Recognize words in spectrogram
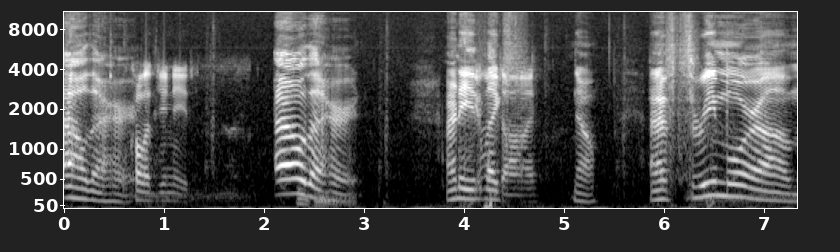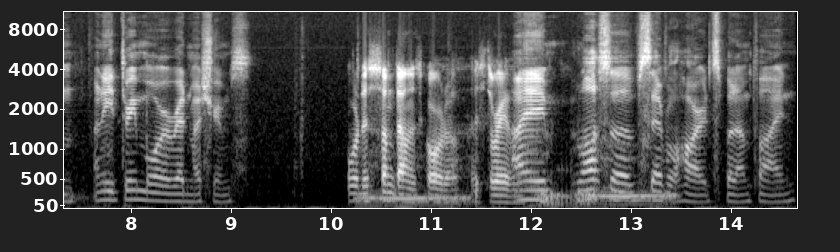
Ow, that you, hurt. colour do you need? Ow, that hurt. I You need might like die. no. I have three more. Um, I need three more red mushrooms. Or there's some down this corridor. There's three of them. I lost of several hearts, but I'm fine.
